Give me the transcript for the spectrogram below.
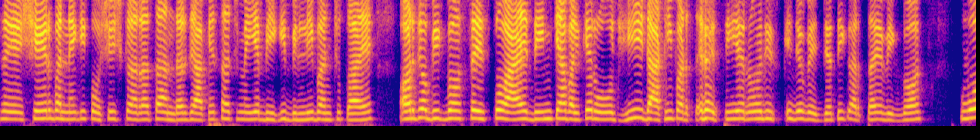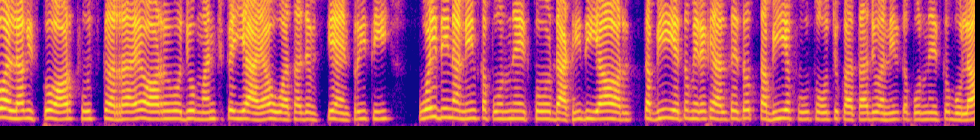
से शेर बनने की कोशिश कर रहा था, अंदर जाके सच में ये भीगी बिल्ली बन चुका है। और जो बिग बॉस से इसको आए दिन क्या बल्कि रोज ही डांटी पड़ते रहती है, रोज इसकी जो बेइज्जती करता है बिग बॉस, वो अलग इसको और खुश कर रहा है। और वो जो मंच पे ये आया हुआ था, जब इसकी एंट्री थी, वही दिन अनिल कपूर ने इसको डांटी दिया। और तभी, ये तो मेरे ख्याल से तो तभी ये फूस हो चुका था, जो अनिल कपूर ने इसको बोला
